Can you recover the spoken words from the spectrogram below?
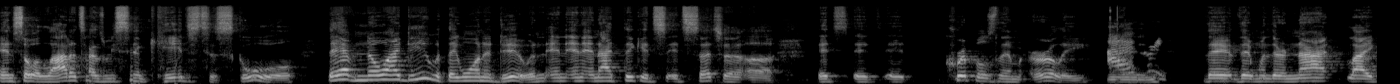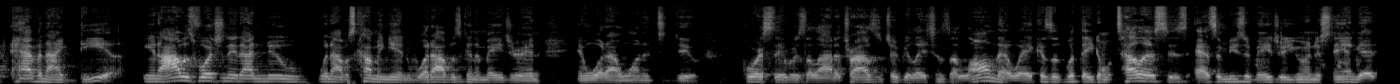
And so a lot of times we send kids to school, they have no idea what they want to do, and and and and I think it's it's such a uh, it's it it cripples them early. I agree. They they when they're not like have an idea you know, I was fortunate I knew when I was coming in what I was going to major in and what I wanted to do. Of course, there was a lot of trials and tribulations along that way because what they don't tell us is as a music major, you understand that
